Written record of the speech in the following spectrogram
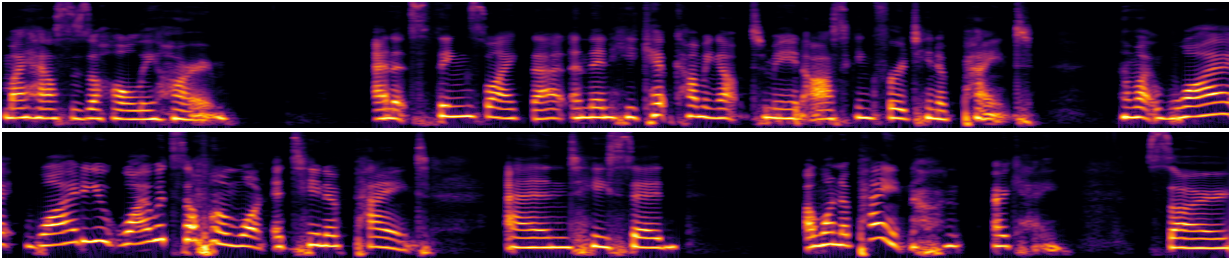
My house is a holy home. And it's things like that. And then he kept coming up to me and asking for a tin of paint. I'm like, why why do you why would someone want a tin of paint? And he said, I want to paint. okay. So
